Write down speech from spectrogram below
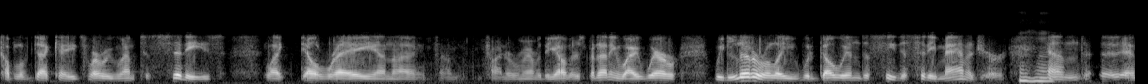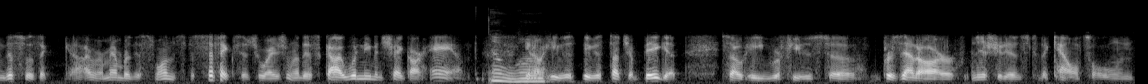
couple of decades where we went to cities like Delray and uh, um, trying to remember the others, but anyway, where we literally would go in to see the city manager, mm-hmm. and uh, and this was a I remember this one specific situation where this guy wouldn't even shake our hand. Oh, wow. You know, he was he was such a bigot, so he refused to present our initiatives to the council, and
